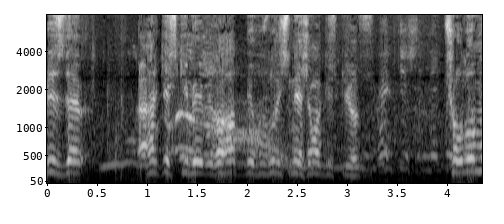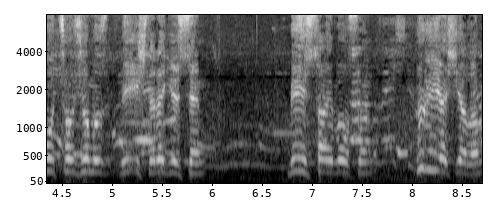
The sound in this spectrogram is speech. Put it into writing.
Biz de herkes gibi bir rahat bir huzur içinde yaşamak istiyoruz. Çoluğumuz çocuğumuz bir işlere girsin, bir iş sahibi olsun, hür yaşayalım.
